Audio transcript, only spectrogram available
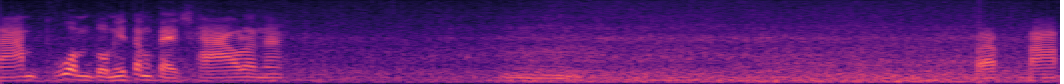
น้ำท่วมตรงนี้ตั้งแต่เช้าแล้วนะอืมปั๊บปั๊บ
